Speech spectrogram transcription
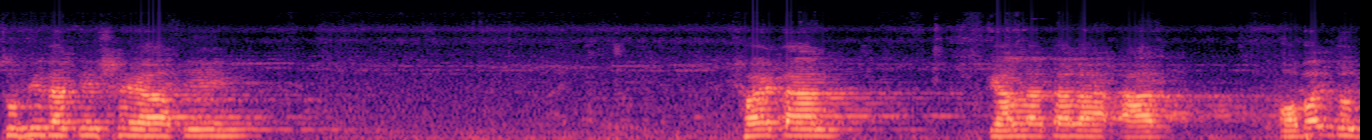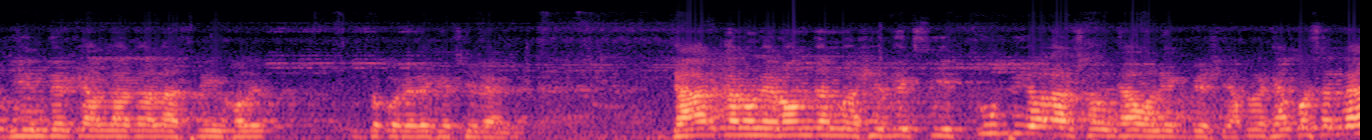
সুফিদাতি শয়াতিন শয়তান কে আল্লাহ তালা আর অবৈধ জিনদেরকে আল্লাহ তাআলা শৃঙ্খলিত করে রেখেছিলেন। যার কারণে রমজান মাসে দেখছি টুপিওয়ালার সংখ্যা অনেক বেশি। আপনারা খেয়াল করছেন না?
